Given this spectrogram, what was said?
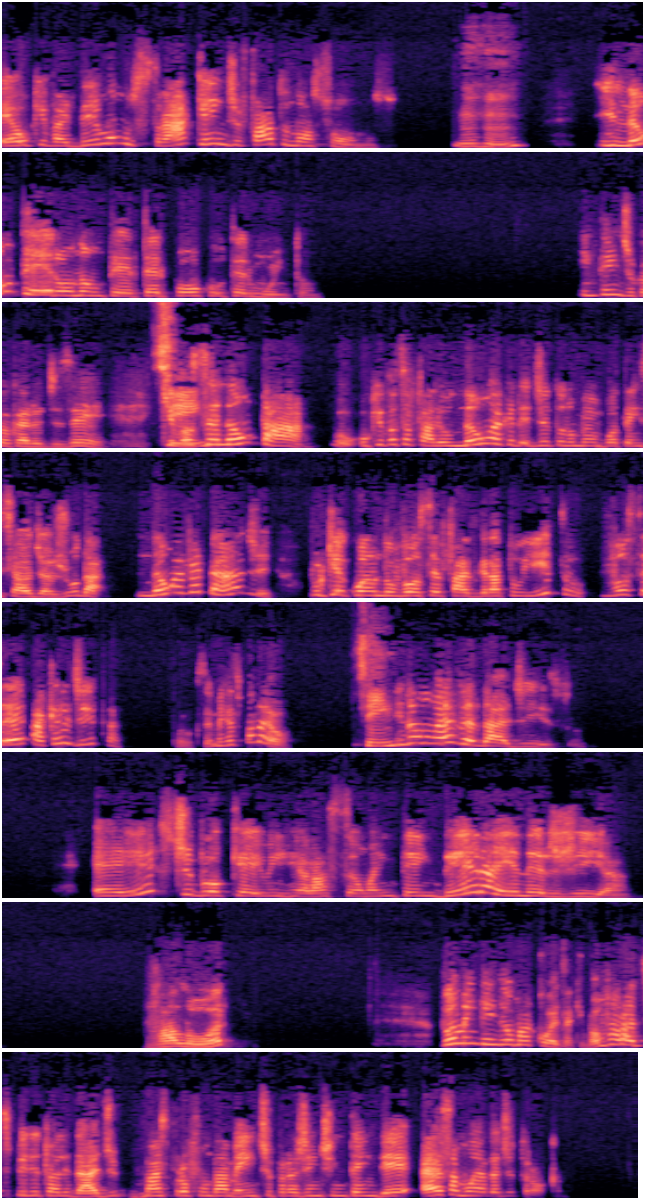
é o que vai demonstrar quem de fato nós somos. Uhum. E não ter ou não ter, ter pouco ou ter muito. Entende o que eu quero dizer? Sim. Que você não tá. O, que você fala, eu não acredito no meu potencial de ajuda, não é verdade. Porque quando você faz gratuito, você acredita. Foi o que você me respondeu. Sim. Então não é verdade isso. É este bloqueio em relação a entender a energia, valor. Vamos entender uma coisa aqui. Vamos falar de espiritualidade mais profundamente para a gente entender essa moeda de troca.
